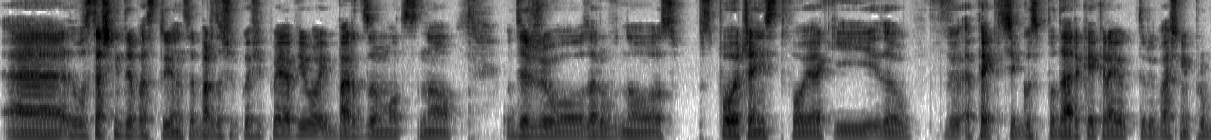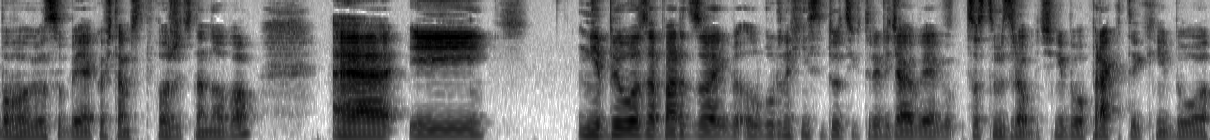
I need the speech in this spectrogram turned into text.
E, było strasznie dewastujące. Bardzo szybko się pojawiło i bardzo mocno uderzyło zarówno społeczeństwo, jak i no, w efekcie gospodarkę kraju, który właśnie próbował sobie jakoś tam stworzyć na nowo. E, I nie było za bardzo jakby ogólnych instytucji, które wiedziałyby, jak, co z tym zrobić. Nie było praktyk, nie było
